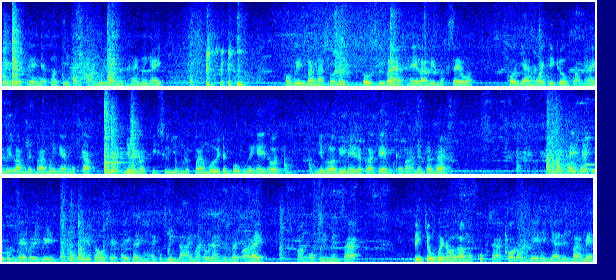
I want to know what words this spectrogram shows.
bếp ga Nhật nó chỉ tầm khoảng 15 đến 20 ngày còn pin Panasonic, Toshiba hay là pin Maxell á, có giá ngoài thị trường khoảng 25 đến 30 ngàn một cặp nhưng nó chỉ sử dụng được 30 đến 40 ngày thôi. Những loại pin này rất là kém các bạn nên tránh ra. Để thay thế cái vấn đề về pin thì tôi sẽ thay thế hai cục pin đại mà tôi đang thử bếp ở đây bằng một pin pin sạc. Đi chung với nó là một cục sạc có đầu dây này dài đến 3 mét.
